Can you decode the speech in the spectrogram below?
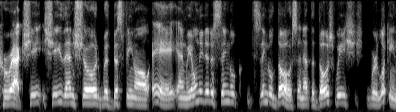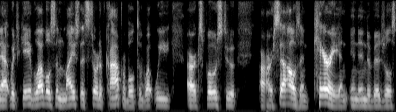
Correct. She she then showed with bisphenol A, and we only did a single single dose. And at the dose we sh- were looking at, which gave levels in mice that's sort of comparable to what we are exposed to ourselves and carry in, in individuals,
